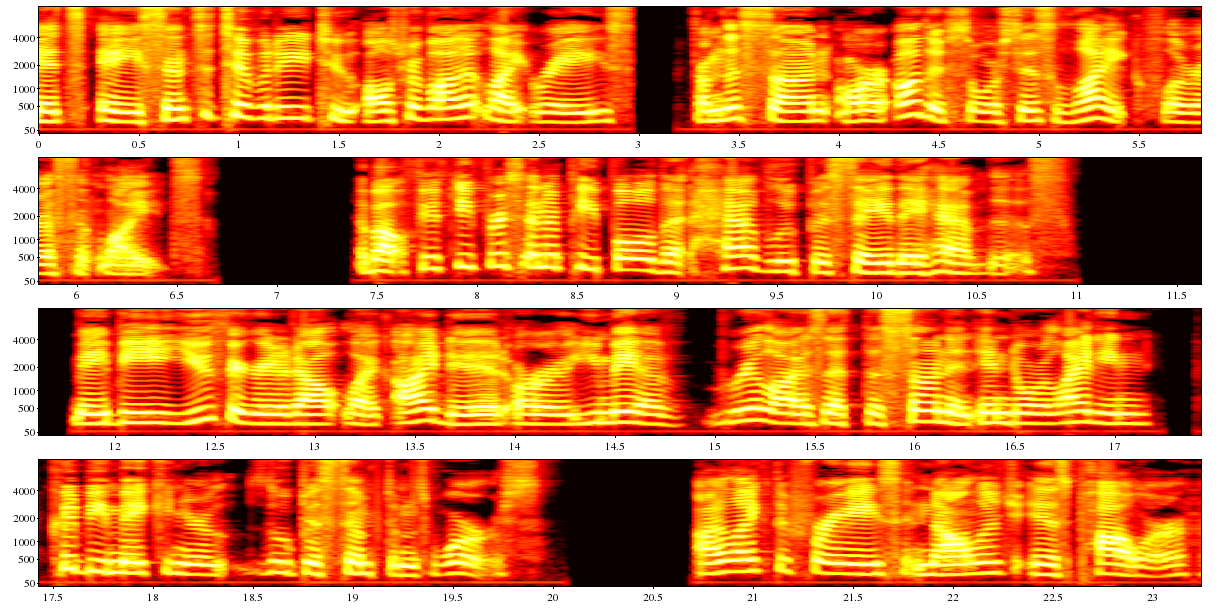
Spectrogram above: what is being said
It's a sensitivity to ultraviolet light rays from the sun or other sources like fluorescent lights. About 50% of people that have lupus say they have this. Maybe you figured it out like I did, or you may have realized that the sun and indoor lighting could be making your lupus symptoms worse. I like the phrase, knowledge is power,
